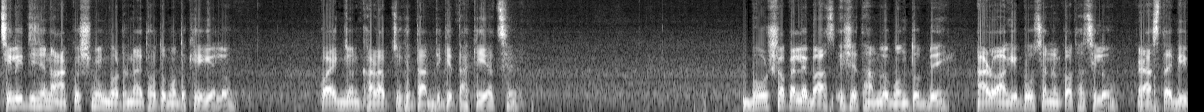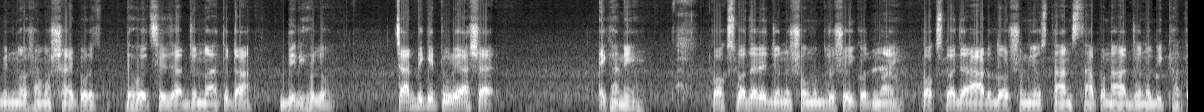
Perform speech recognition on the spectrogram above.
ছেলেটি যেন আকস্মিক ঘটনায় থতমত খেয়ে গেল। কয়েকজন খারাপ চোখে তার দিকে তাকিয়ে আছে। ভোর সকালে বাস এসে থামলো গন্তব্যে। আরও আগে পৌঁছানোর কথা ছিল। রাস্তায় বিভিন্ন সমস্যায় পড়তে হয়েছে, যার জন্য এতটা দেরি হলো। চারদিকে ট্যুরে আসা এখানে। কক্সবাজারের জন্য সমুদ্র সৈকত নয়। কক্সবাজার আরও দর্শনীয় স্থান স্থাপনার জন্য বিখ্যাত।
